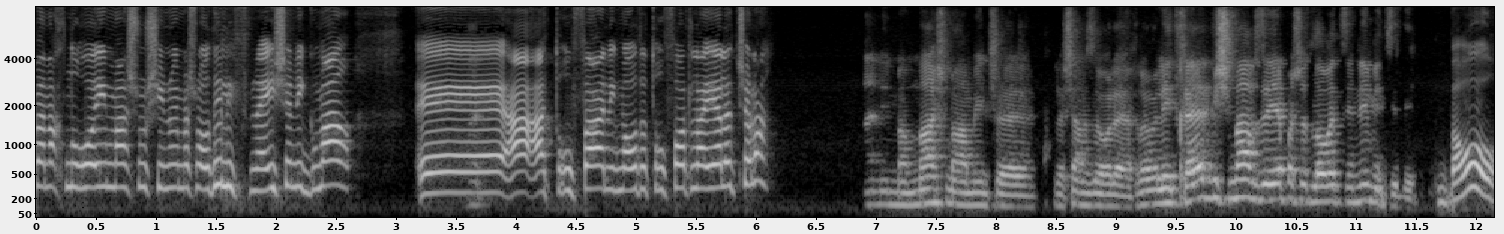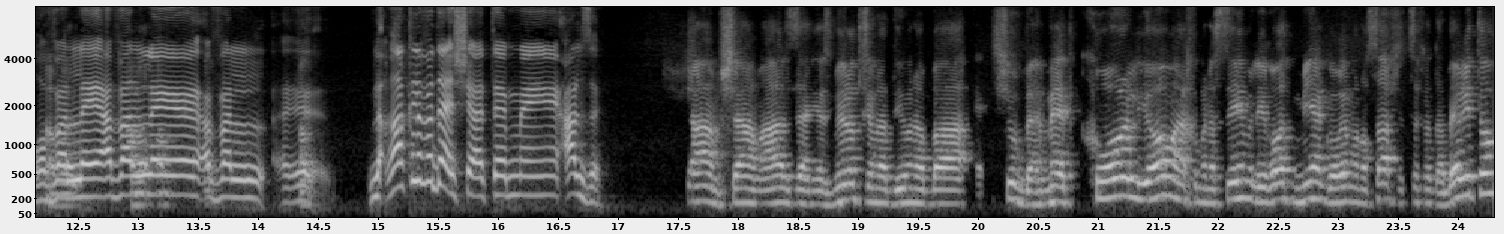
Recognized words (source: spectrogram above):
ואנחנו רואים משהו, שינוי משמעותי, לפני שנגמר אה, התרופה, נגמרות התרופות לילד שלה. אני ממש מאמין שלשם זה הולך. להתחייב בשמם זה יהיה פשוט לא רציני מצידי. ברור, אבל, אבל, אבל, רק לוודא שאתם על זה. שם, שם, על זה, אני אזמין אתכם לדיון הבא. שוב, באמת, כל יום אנחנו מנסים לראות מי הגורם הנוסף שצריך לדבר איתו,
